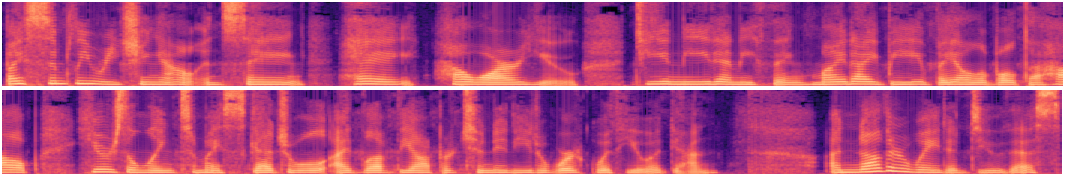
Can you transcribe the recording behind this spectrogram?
by simply reaching out and saying, Hey, how are you? Do you need anything? Might I be available to help? Here's a link to my schedule. I'd love the opportunity to work with you again. Another way to do this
